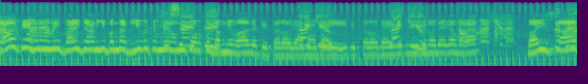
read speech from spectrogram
जाके हमने भाई जान ये बंदा डिलीवर करना है उनको और खुद हमने वहाँ से तितर हो जाना है भाई तितर हो जाएँगे तो मिशन हो जाएगा हमारा। भाई साहब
